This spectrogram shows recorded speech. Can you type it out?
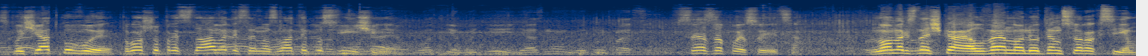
Спочатку ви. Прошу представитися, назвати посвідчення. От є водій, я з ним веду бесіду. Все записується. Номер значка ЛВ 0147.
